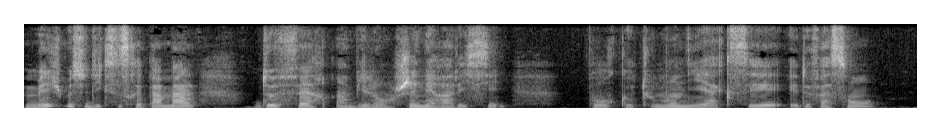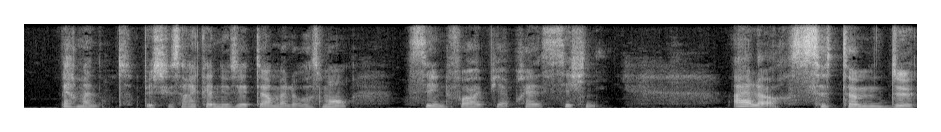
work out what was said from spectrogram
mais je me suis dit que ce serait pas mal de faire un bilan général ici pour que tout le monde y ait accès et de façon permanente. Puisque c'est vrai que la newsletter, malheureusement, c'est une fois et puis après, c'est fini. Alors, ce tome 2.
